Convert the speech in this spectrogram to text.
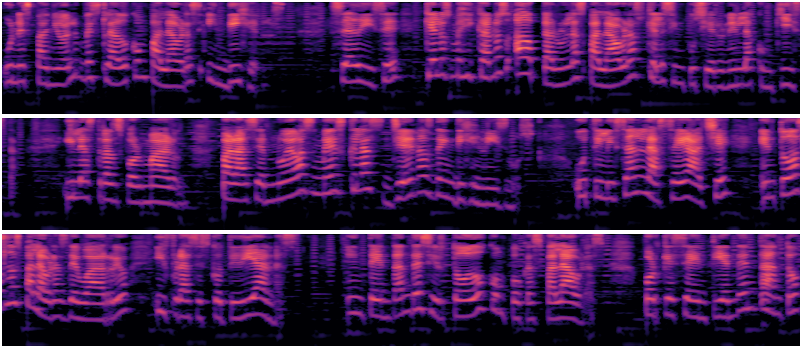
un español mezclado con palabras indígenas. Se dice que los mexicanos adoptaron las palabras que les impusieron en la conquista y las transformaron para hacer nuevas mezclas llenas de indigenismos. Utilizan la CH en todas las palabras de barrio y frases cotidianas. Intentan decir todo con pocas palabras, porque se entienden tanto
